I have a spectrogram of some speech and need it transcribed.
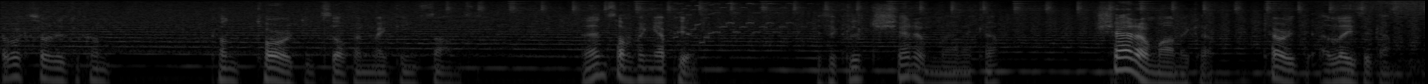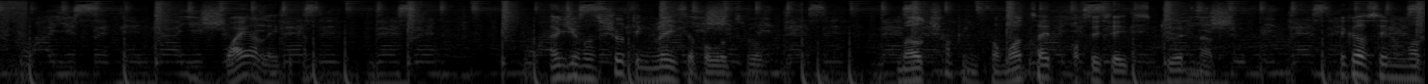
The work sorry to con contort itself and making sounds. Then something appeared. It's a glitch Shadow Monica. Shadow Monica carried a laser gun. Why a laser gun? And she was shooting laser bullets while jumping from one side of the stage to another. Because they didn't want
